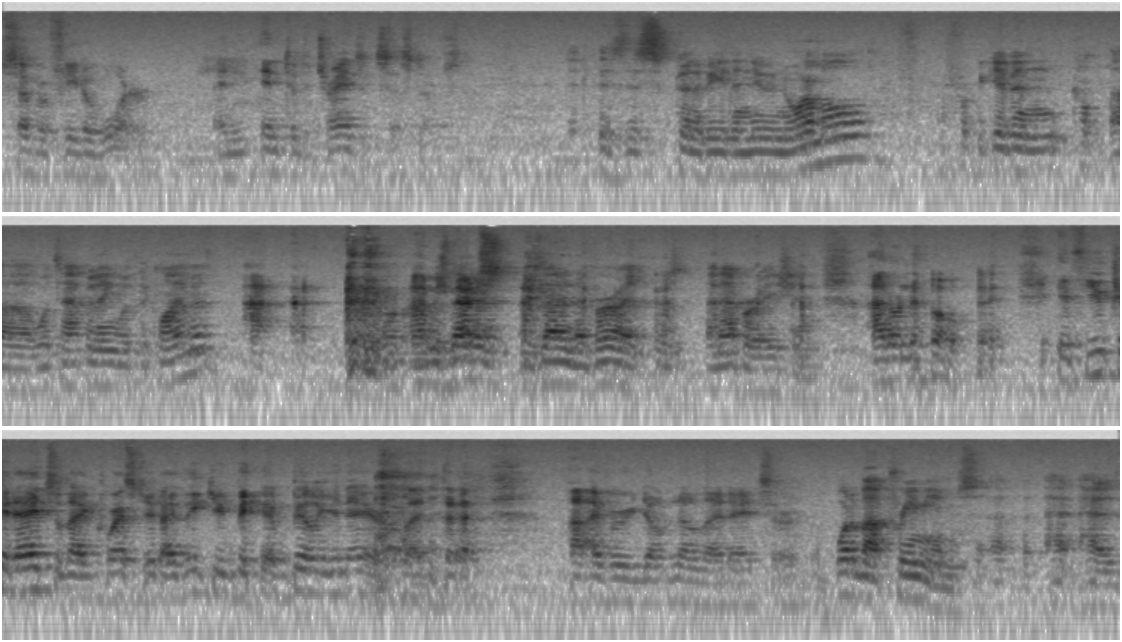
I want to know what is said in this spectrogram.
several feet of water and into the transit systems. Is this going to be the new normal, for- given uh, what's happening with the climate? I, I was mean, that, that's, a- was that an an aberration? I don't know. If you could answer that question, I think you'd be a billionaire, but uh, I really don't know that answer. What about premiums? Uh, Has,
